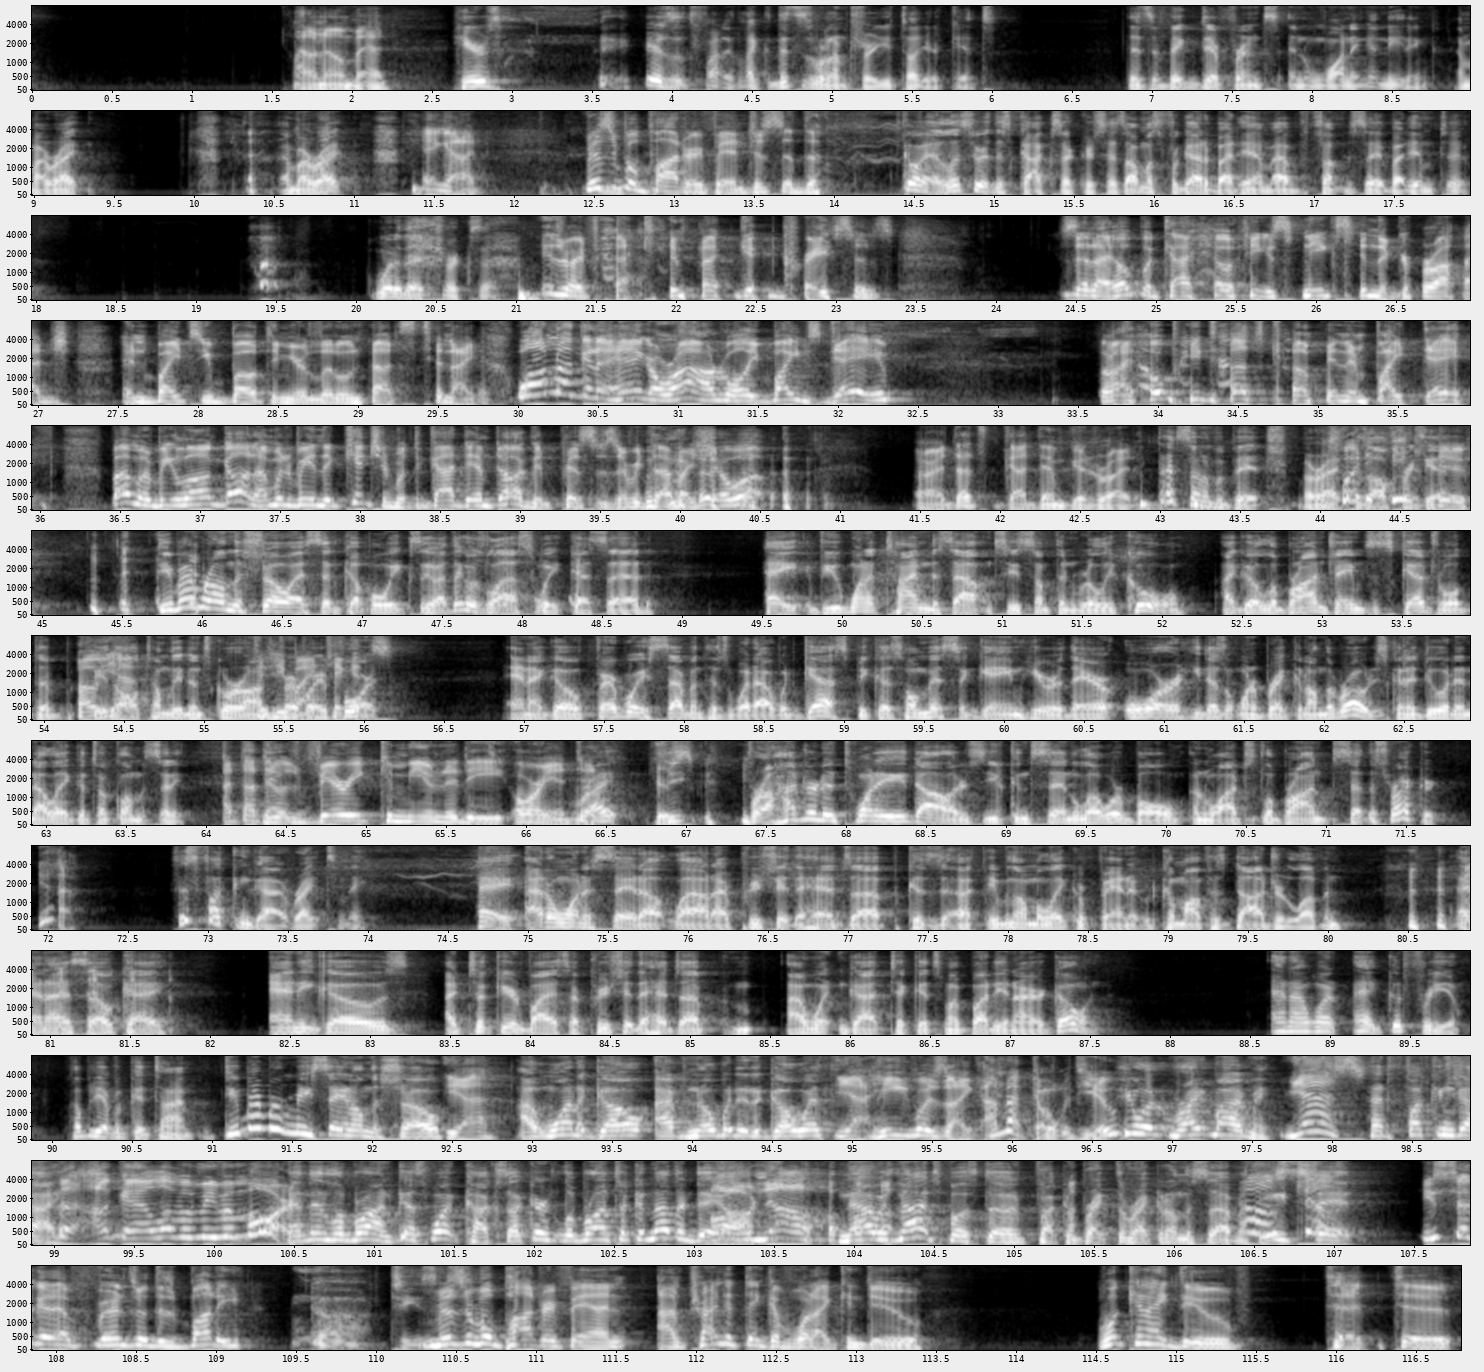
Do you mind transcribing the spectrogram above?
I don't know, man. Here's here's what's funny. Like this is what I'm sure you tell your kids. There's a big difference in wanting and needing. Am I right? Am I right? Hang on. Miserable Padre fan just said the Go ahead. Let's hear what this cocksucker says. I almost forgot about him. I have something to say about him too. What did that jerk say? he's right back in my good graces. He said, I hope a coyote sneaks in the garage and bites you both in your little nuts tonight. Well, I'm not going to hang around while he bites Dave. So I hope he does come in and bite Dave. But I'm going to be long gone. I'm going to be in the kitchen with the goddamn dog that pisses every time I show up. All right, that's goddamn good writing. That son of a bitch. All right, because I'll forget. do? Do you remember on the show I said a couple weeks ago? I think it was last week. I said, "Hey, if you want to time this out and see something really cool, I go. LeBron James is scheduled to Oh, be yeah. the all-time leading scorer on Did he buy February fourth." And I go, February 7th is what I would guess because he'll miss a game here or there, or he doesn't want to break it on the road. He's going to do it in LA against Oklahoma City. I thought that was very community oriented. Right. So you- for $120, you can send Lower Bowl and watch LeBron set this record. yeah. This fucking guy writes me. Hey, I don't want to say it out loud. I appreciate the heads up because uh, even though I'm a Laker fan, it would come off as Dodger loving. and I said, okay. And he goes, I took your advice. I appreciate the heads up. I went and got tickets. My buddy and I are going. And I went, hey, good for you. Hope you have a good time. Do you remember me saying on the show? Yeah. I want to go. I have nobody to go with. Yeah. He was like, I'm not going with you. He went right by me. Yes. That fucking guy. Okay, I love him even more. And then LeBron, guess what, cocksucker? LeBron took another day oh off. no! Now he's not supposed to fucking break the record on the seventh. Oh, Eat still- shit. He's still gonna have friends with his buddy. Oh, Jesus. Miserable Padre fan. I'm trying to think of what I can do. What can I do to to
